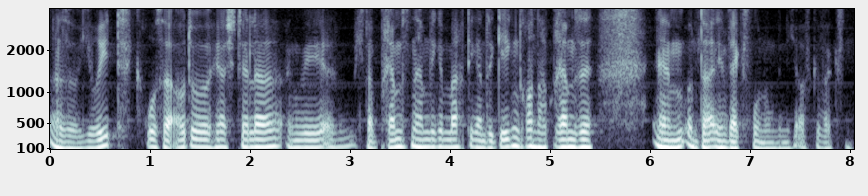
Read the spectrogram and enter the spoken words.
Also Jurid, großer Autohersteller, irgendwie, äh, ich glaube, Bremsen haben die gemacht, die ganze Gegend roch nach Bremse. Ähm, und da in den Werkswohnungen bin ich aufgewachsen.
